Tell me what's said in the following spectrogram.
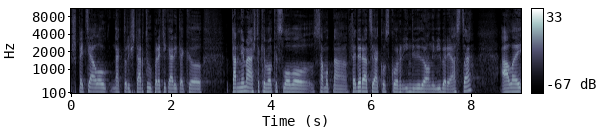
špeciálov, na ktorých štartujú pretekári, tak uh, tam nemá až také veľké slovo samotná federácia, ako skôr individuálny výber jazdca. Ale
